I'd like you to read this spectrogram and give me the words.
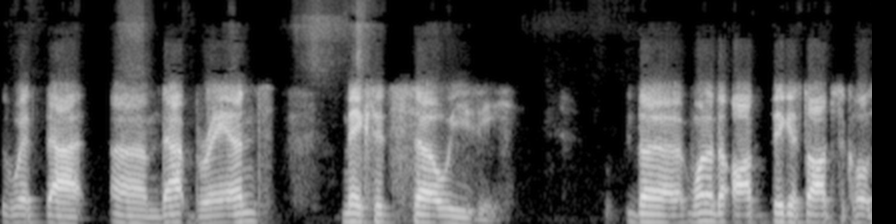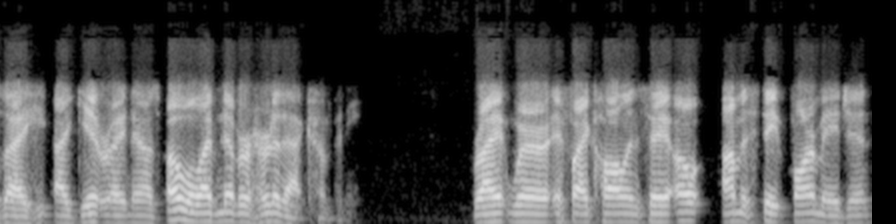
with that. Um, that brand makes it so easy. The one of the ob- biggest obstacles I I get right now is oh well I've never heard of that company right? Where if I call and say, "Oh, I'm a State Farm agent,"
